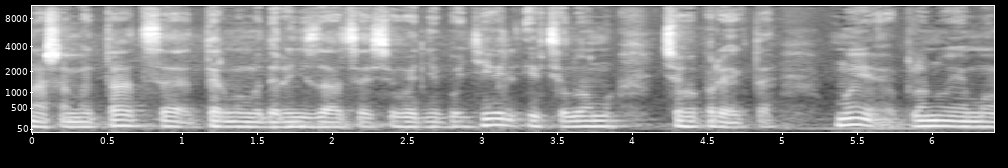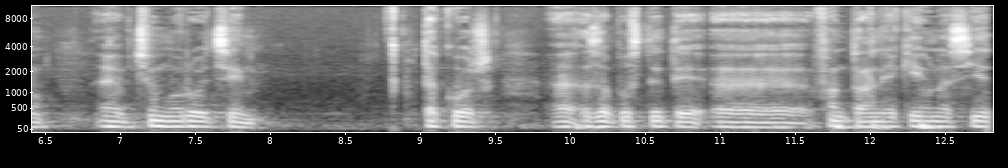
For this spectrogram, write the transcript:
наша мета це термомодернізація сьогодні будівель і в цілому цього проєкту. Ми плануємо е, в цьому році також е, запустити е, фонтан, який у нас є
